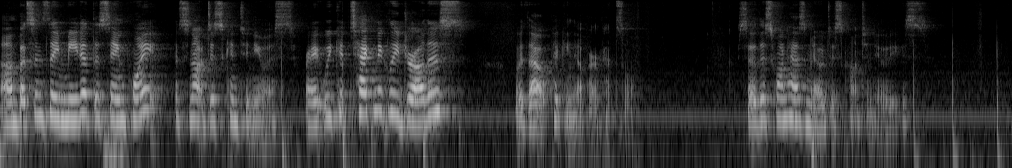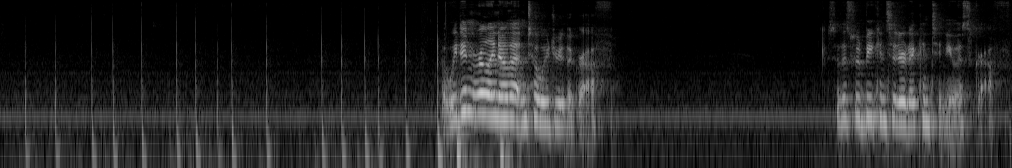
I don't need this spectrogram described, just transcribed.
Um, but since they meet at the same point, it's not discontinuous, right? We could technically draw this without picking up our pencil. So this one has no discontinuities. But we didn't really know that until we drew the graph. So this would be considered a continuous graph.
